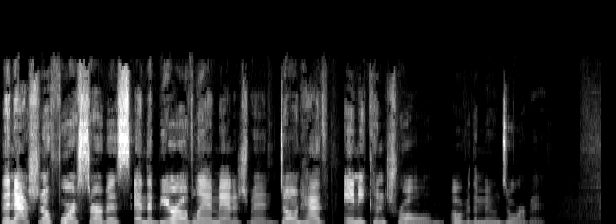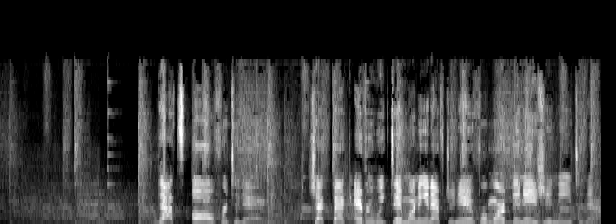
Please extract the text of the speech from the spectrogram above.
the National Forest Service and the Bureau of Land Management don't have any control over the moon's orbit. That's all for today. Check back every weekday morning and afternoon for more of the news you need to know.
